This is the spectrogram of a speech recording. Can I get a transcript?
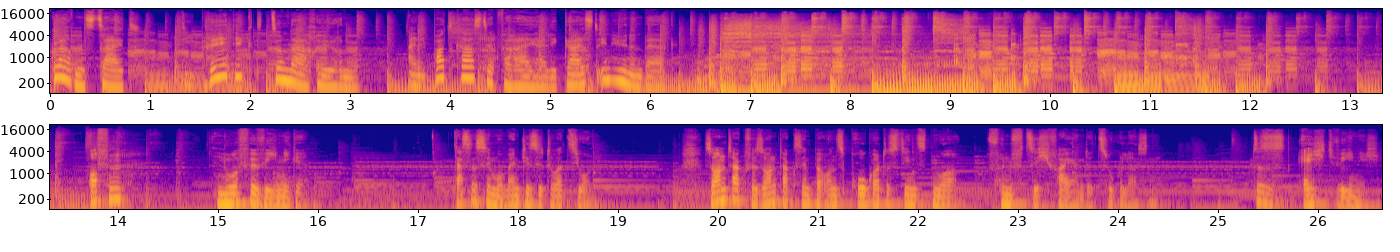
Glaubenszeit. Die Predigt zum Nachhören. Ein Podcast der Pfarrei Heilig Geist in Hühnenberg. Offen nur für wenige. Das ist im Moment die Situation. Sonntag für Sonntag sind bei uns pro Gottesdienst nur 50 Feiernde zugelassen. Das ist echt wenig.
